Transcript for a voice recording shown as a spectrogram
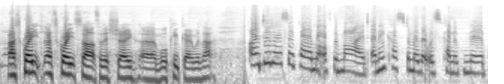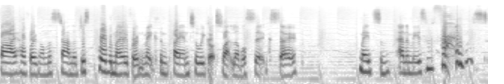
Yeah. That's great. That's a great start for this show. Um, we'll keep going with that. I did also play a lot of the mind. Any customer that was kind of nearby hovering on the stand, I'd just pull them over and make them play until we got to like level six. So made some enemies and friends.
